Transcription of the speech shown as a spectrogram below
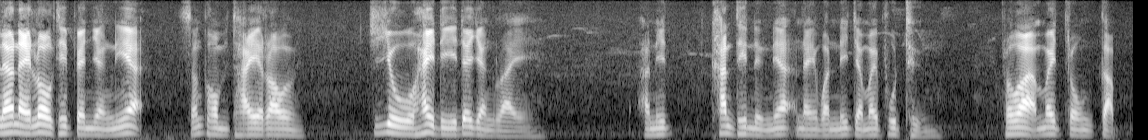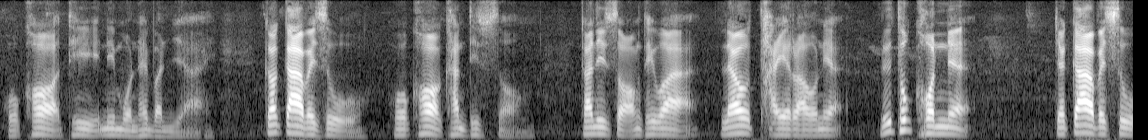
แล้วในโลกที่เป็นอย่างเนี้ยสังคมไทยเรา จะอยู่ให้ดีได้อย่างไร อันนี้ขั้นที่หนึ่งเนี่ยในวันนี้จะไม่พูดถึง เพราะว่าไม่ตรงกับหัวข้อที่นิมนต์ให้บรรยาย ก็กล้าไปสู่หัวข้อขั้นที่สองขั้นที่สองที่ว่าแล้วไทยเราเนี่ยหรือทุกคนเนี่ยจะกล้าไปสู่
